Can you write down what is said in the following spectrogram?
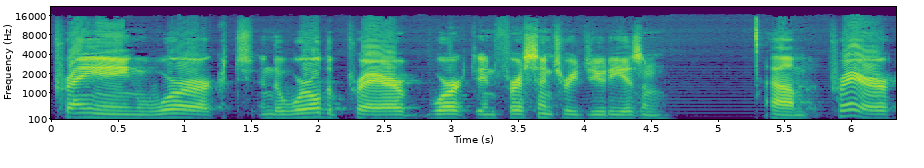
praying worked in the world of prayer, worked in first century Judaism. Um, prayer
